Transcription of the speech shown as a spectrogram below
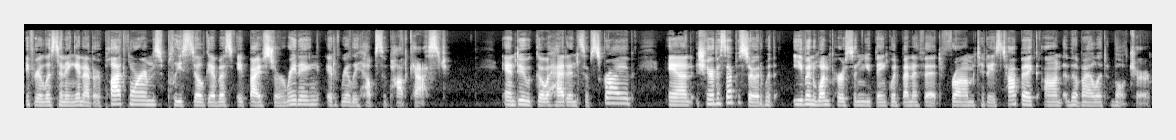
If you're listening in other platforms, please still give us a five star rating. It really helps the podcast. And do go ahead and subscribe and share this episode with even one person you think would benefit from today's topic on the Violet Vulture.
